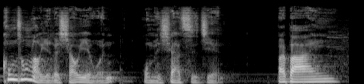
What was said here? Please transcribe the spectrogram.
空中老爷的小野文，我们下次见，拜拜。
